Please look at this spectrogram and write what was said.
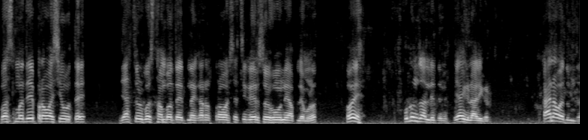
बसमध्ये प्रवासी होते. जास्त वेळ बस थांबवता येत नाही कारण प्रवाशाची गैरसोय होऊ नये आपल्यामुळं. होय? कुठून चालले तुम्ही? या इकडे अलीकडे. काय नाव आहे तुमचं?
